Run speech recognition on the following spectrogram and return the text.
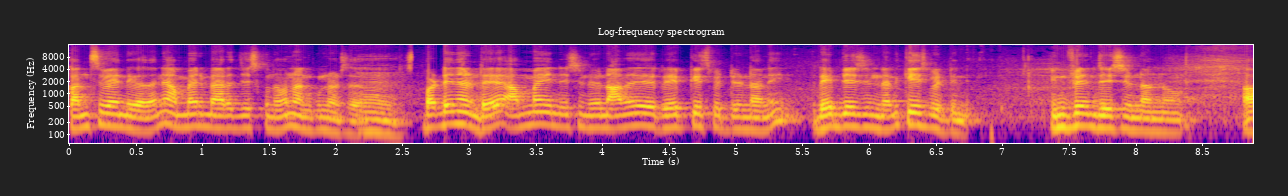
కన్సీవ్ అయింది కదా అని అమ్మాయిని మ్యారేజ్ చేసుకుందామని అనుకున్నాడు సార్. బట్ ఏంటంటే అమ్మాయి ఏం చేసిండు? నా మీద రేప్ కేసు పెట్టిండు అని రేప్ చేసిండని కేసు పెట్టింది. ఇన్ఫ్లుయెన్స్ చేసిండు నన్ను ఆ,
